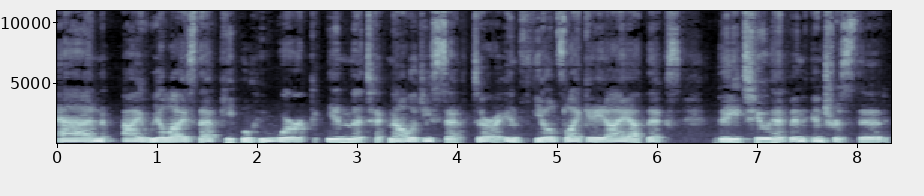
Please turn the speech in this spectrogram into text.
And I realized that people who work in the technology sector in fields like AI ethics, they too had been interested.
